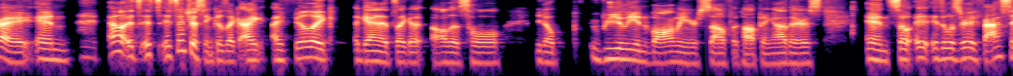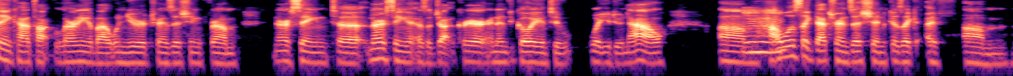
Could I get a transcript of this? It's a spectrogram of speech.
Right, and oh, it's it's it's interesting because like I I feel like again it's like a, all this whole you know really involving yourself with helping others, and so it, it was very fascinating kind of talk learning about when you were transitioning from nursing to nursing as a job career and then going into what you do now. Um, how mhm was like that transition? Because like I um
